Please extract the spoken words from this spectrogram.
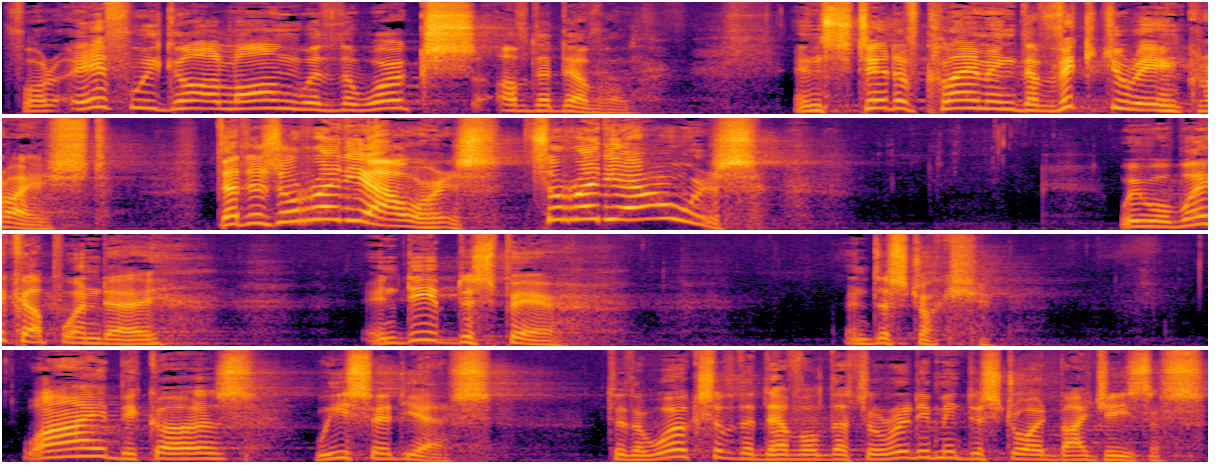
For if we go along with the works of the devil, instead of claiming the victory in Christ, that is already ours, it's already ours, we will wake up one day in deep despair and destruction. Why? Because we said yes to the works of the devil that's already been destroyed by Jesus.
